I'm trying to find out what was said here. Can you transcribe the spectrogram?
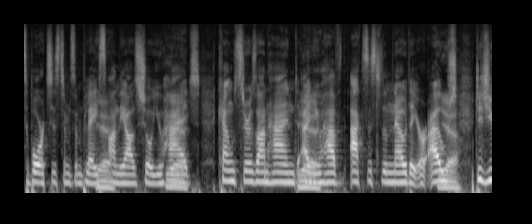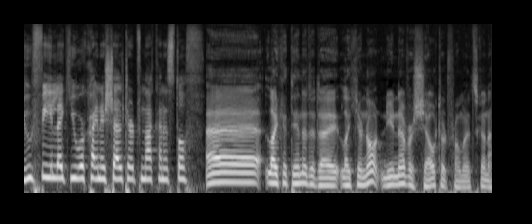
support systems in place Yeah. on the Oz show. You Yeah. had counselors on hand, and you have access to them now that you're out. Yeah. Did you feel like you were kind of sheltered from that kind of stuff? Uh, like at the end of the day, like you're not, you're never sheltered from it. It's gonna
